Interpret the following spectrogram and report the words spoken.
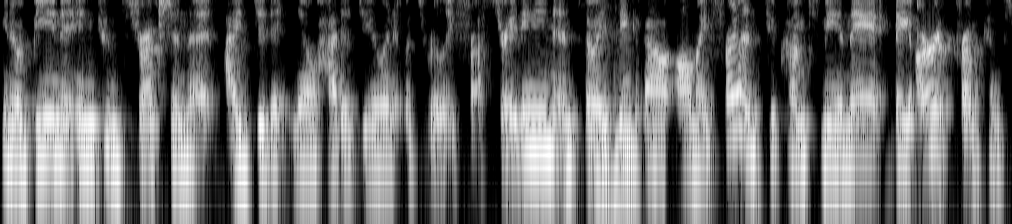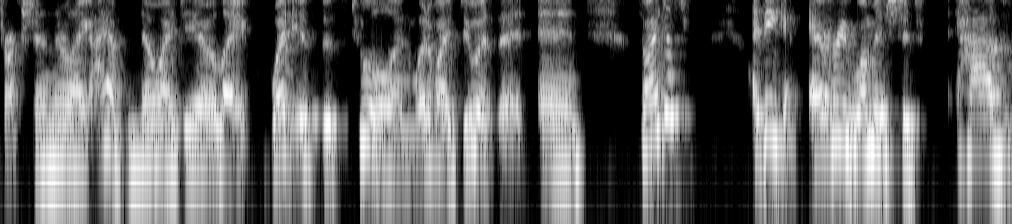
you know being in construction that i didn't know how to do and it was really frustrating and so mm-hmm. i think mm-hmm. about all my friends who come to me and they they aren't from construction they're like i have no idea like what is this tool and what do i do with it and so i just i think every woman should have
